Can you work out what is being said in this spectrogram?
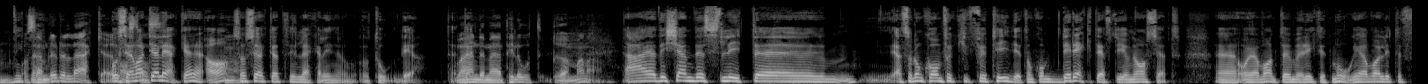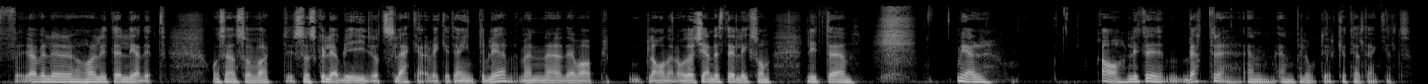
mm, och sen blev du läkare? Och sen var jag läkare, ja. Mm. Så sökte jag till läkarlinjen och, och tog det. Vad hände med pilotdrömmarna? Ja, det kändes lite... Alltså de kom för, för tidigt. De kom direkt efter gymnasiet. Eh, och jag var inte riktigt mogen. Jag, var lite, jag ville ha lite ledigt. Och sen så, vart, så skulle jag bli idrottsläkare, vilket jag inte blev. Men eh, det var planen. Och då kändes det liksom lite mer ja, lite bättre än, än pilotyrket helt enkelt.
